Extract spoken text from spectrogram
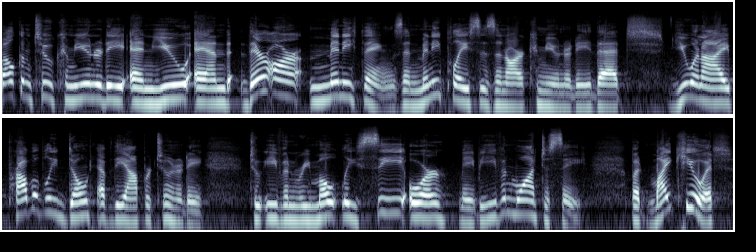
Welcome to Community and You. And there are many things and many places in our community that you and I probably don't have the opportunity to even remotely see or maybe even want to see. But Mike Hewitt,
